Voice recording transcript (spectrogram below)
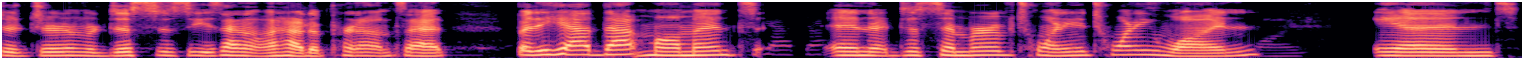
or disc disease. I don't know how to pronounce that but he had that moment in December of 2021 and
